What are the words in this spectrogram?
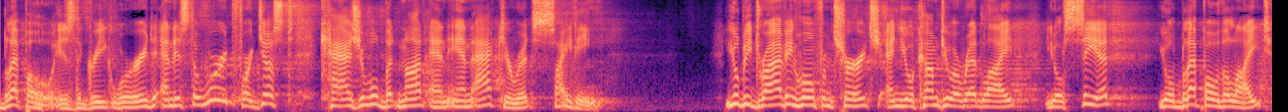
Blepo is the Greek word, and it's the word for just casual but not an inaccurate sighting. You'll be driving home from church and you'll come to a red light, you'll see it, you'll blepo the light,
